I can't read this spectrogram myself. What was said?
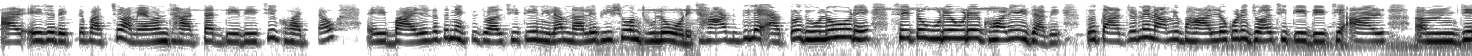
আর এই যে দেখতে পাচ্ছ, আমি এখন ঝাঁট টাট দিয়ে দিয়েছি ঘরটাও। এই বাইরেটাতে না একটু জল ছিটিয়ে নিলাম, নালে ভীষণ ধুলো ওড়ে। ঝাঁট দিলে এত ধুলো ওড়ে সেই তো উড়ে উড়ে ঘরেই যাবে। তো তার জন্যে না আমি ভালো করে জল ছিটিয়ে দিয়েছি। আর যে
